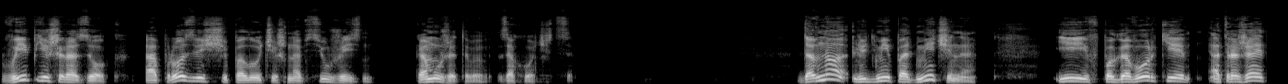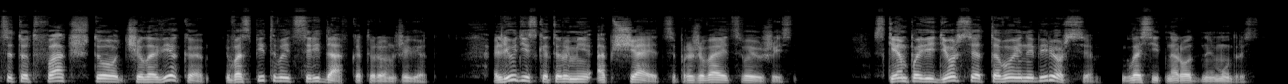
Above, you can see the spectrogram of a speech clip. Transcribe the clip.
Выпьешь разок, а прозвище получишь на всю жизнь. Кому же этого захочется? давно людьми подмечено, и в поговорке отражается тот факт, что человека воспитывает среда, в которой он живет, люди, с которыми общается, проживает свою жизнь. С кем поведешься, от того и наберешься, гласит народная мудрость.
